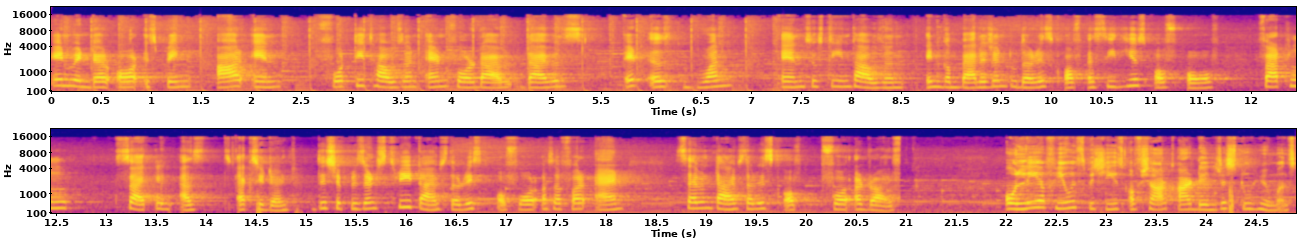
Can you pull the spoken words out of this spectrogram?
in winter or spring are in 40,000 and for divers it is 1 in 16,000 in comparison to the risk of a series of, of fatal cycling accident. This represents 3 times the risk of for a suffer and 7 times the risk of for a drive. Only a few species of shark are dangerous to humans.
